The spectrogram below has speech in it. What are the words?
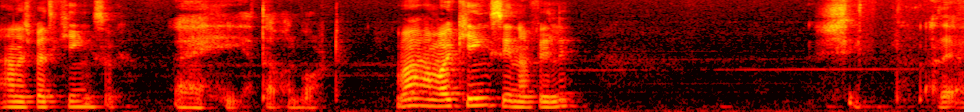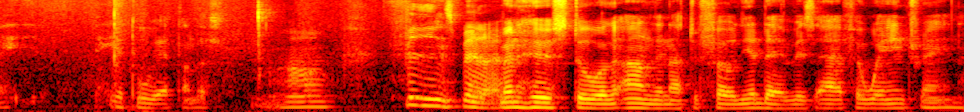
han har spelat Kings också. Jag är helt tappad bort. Va? Han var i Kings innan Philly. Shit. Det är helt- helt ovetandes. Ja. Fin spelare. Men hur stor anledning att du följer Davis är för Wayne Train?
